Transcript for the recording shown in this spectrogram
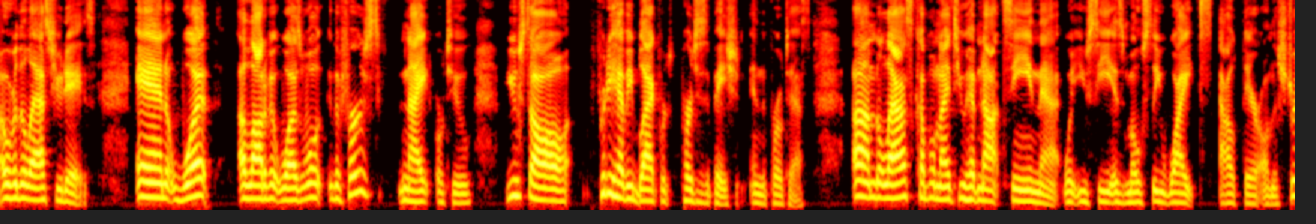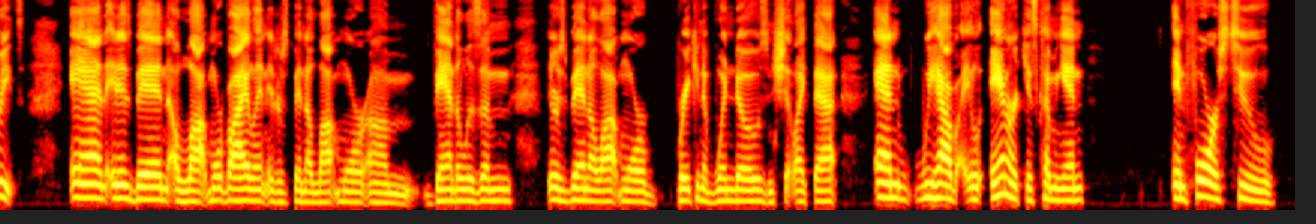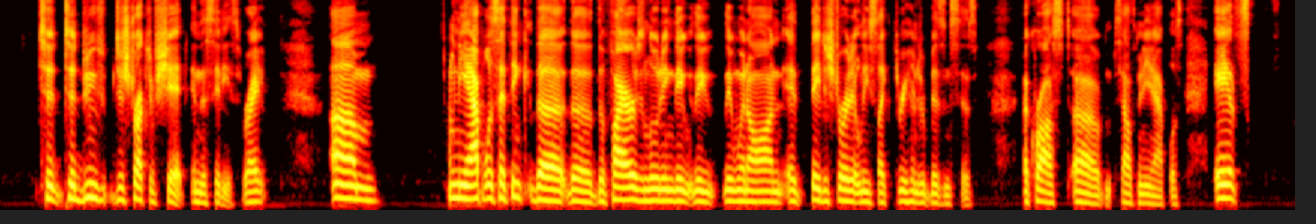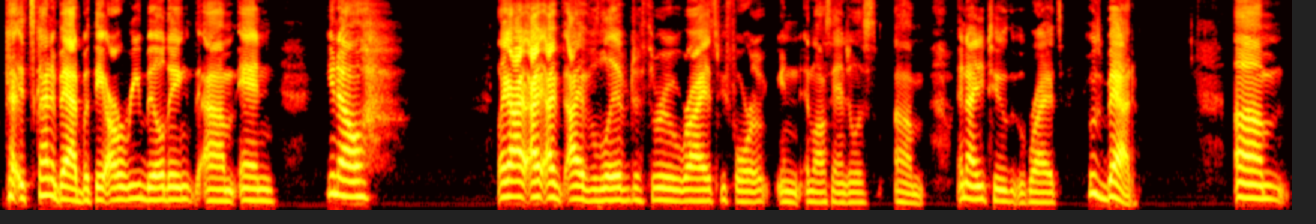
over the last few days. And what a lot of it was, well, the first night or two, you saw pretty heavy black participation in the protest. Um, the last couple nights, you have not seen that. What you see is mostly whites out there on the streets, and it has been a lot more violent. It has been a lot more um, vandalism. There's been a lot more breaking of windows and shit like that. And we have anarchists coming in in force to to to do destructive shit in the cities, right? Um Minneapolis, I think the the the fires and looting they they they went on. It, they destroyed at least like 300 businesses across um, South Minneapolis. It's it's kind of bad, but they are rebuilding. Um, and you know, like I, I I've I've lived through riots before in in Los Angeles. Um, in '92 the riots it was bad. Um,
